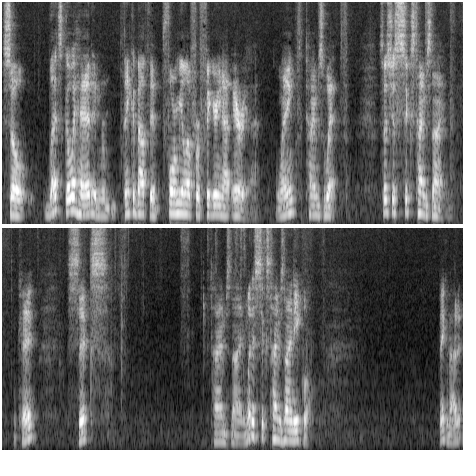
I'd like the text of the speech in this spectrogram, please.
So let's go ahead and think about the formula for figuring out area. Length times width. So it's just 6 times 9. Okay? 6 times 9. What does 6 times 9 equal? Think about it.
